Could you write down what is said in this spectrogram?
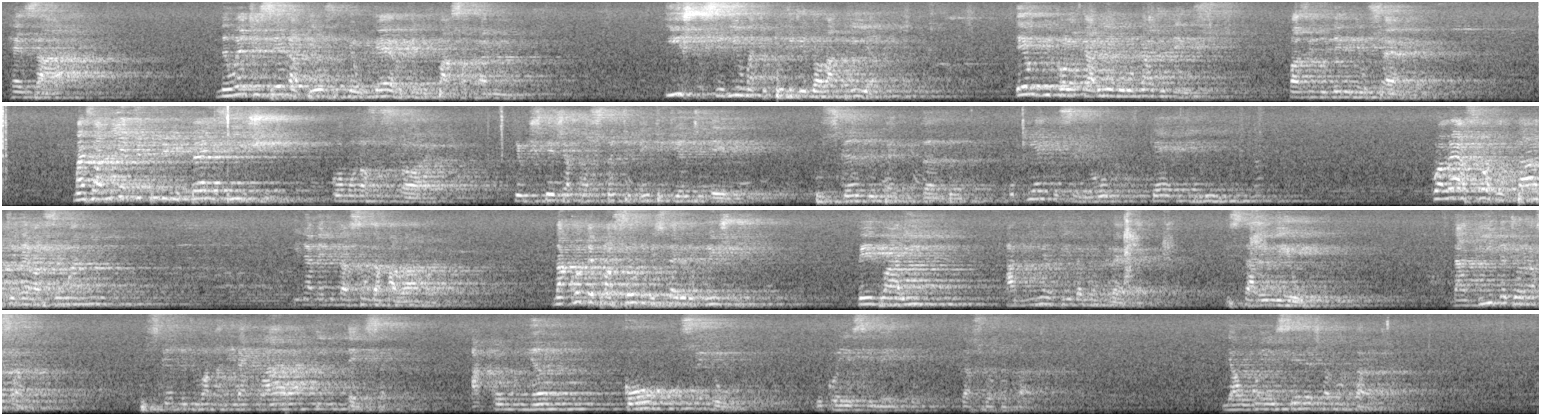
Rezar não é dizer a Deus o que eu quero que Ele faça para mim isto seria uma atitude de idolatria. Eu me colocaria no lugar de Deus, fazendo dele meu servo. Mas a minha atitude de fé exige, como Nossa Senhora, que eu esteja constantemente diante dele, buscando e perguntando: o que é que o Senhor quer de mim? Qual é a sua vontade em relação a mim? E na meditação da palavra, na contemplação do mistério do Cristo, vendo aí a minha vida concreta, estarei eu na vida de oração, buscando de uma maneira clara e intensa a comunhão com o Senhor, do conhecimento da Sua vontade. E ao conhecer esta vontade,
